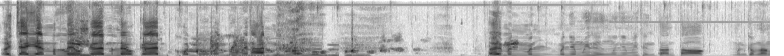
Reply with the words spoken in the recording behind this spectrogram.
เอ้ยใจเย็นมันเร็วเกินมันเร็วเกิน คนดูแม่งดูไม่ทัน เอ้ยมันมันมันยังไม่ถึงมันยังไม่ถึงตอนตอก มันกำลัง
